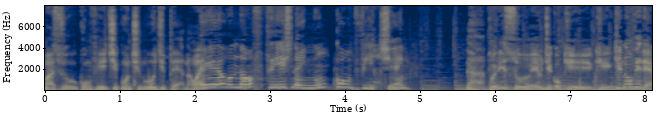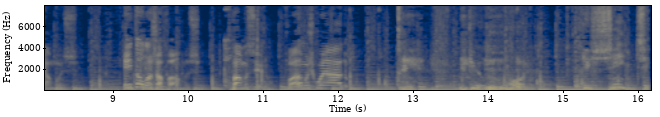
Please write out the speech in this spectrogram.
mas o convite continua de pé, não é? Eu não fiz nenhum convite, hein? Ah, Por isso eu digo que, que, que não viremos. Então nós já vamos. Vamos, Ciro. Vamos, cunhado. Que horror. Que gente.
